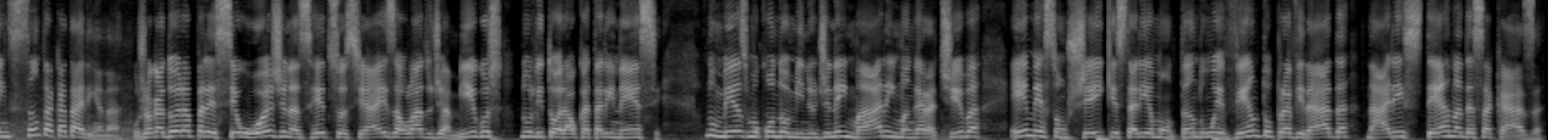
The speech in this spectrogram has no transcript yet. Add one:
em Santa Catarina. O jogador apareceu hoje nas redes sociais ao lado de amigos no litoral catarinense. No mesmo condomínio de Neymar, em Mangaratiba, Emerson Sheik estaria montando um evento para virada na área externa dessa casa.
